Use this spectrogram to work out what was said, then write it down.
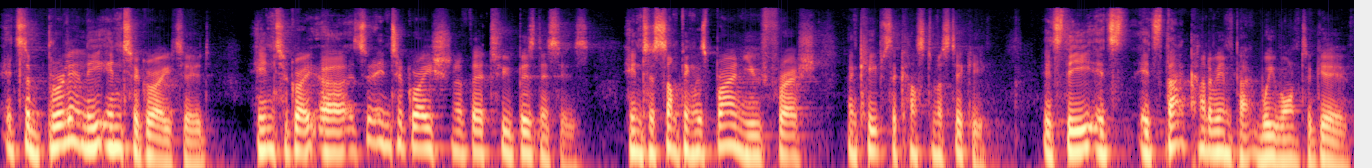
It's a brilliantly integrated, integrate, uh, it's an integration of their two businesses into something that's brand new, fresh, and keeps the customer sticky. It's, the, it's, it's that kind of impact we want to give.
